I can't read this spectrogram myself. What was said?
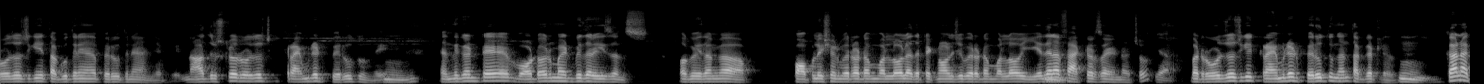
రోజు రోజుకి తగ్గుతున్నాయా పెరుగుతున్నాయా అని చెప్పి. నా దృష్టిలో రోజు రోజుకి క్రైమ్ రేట్ పెరుగుతుంది. ఎందుకంటే whatever might be the reasons. ఒక విధంగా పాపులేషన్ పెరగడం వల్ల లేదా టెక్నాలజీ పెరగడం వల్ల ఏదైనా Hmm. ఫ్యాక్టర్స్ అయి ఉండొచ్చు. బట్ రోజు రోజుకి క్రైమ్ రేట్ పెరుగుతుంది కానీ తగ్గట్లేదు కానీ ఆ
